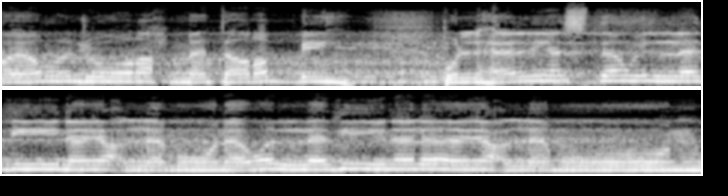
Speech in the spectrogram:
ويرجو رحمة ربه قل هل يستوي الذين يعلمون والذين لا يعلمون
